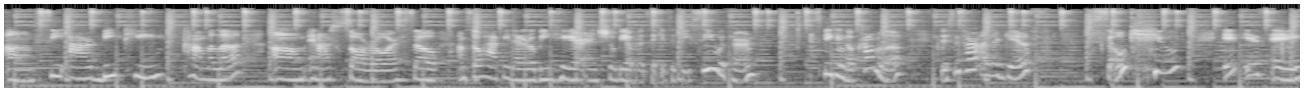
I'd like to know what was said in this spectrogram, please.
um, CRVP Kamala um, and our soror. So I'm so happy that it'll be here and she'll be able to take it to DC with her. Speaking of Kamala, this is her other gift. So cute. It is a,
